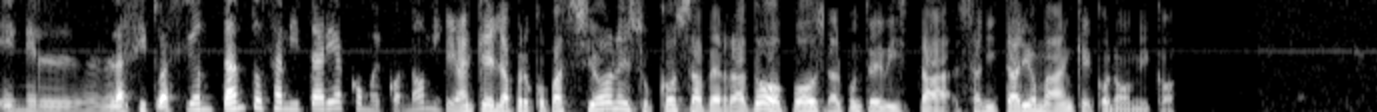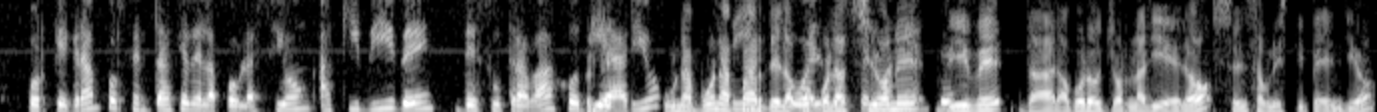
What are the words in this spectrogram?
en el, la situación tanto sanitaria como económica. E anche la preoccupazione su cosa verrà dopo dal punto di vista sanitario ma anche economico. Porque gran porcentaje de la población aquí vive de su trabajo Perché diario. Una buona parte della popolazione vive da lavoro giornaliero senza un stipendio.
